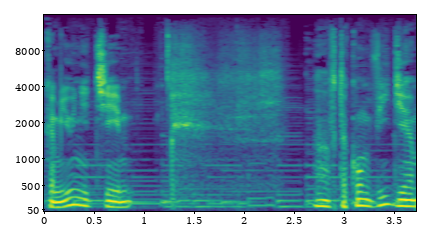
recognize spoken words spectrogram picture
комьюнити а, в таком виде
